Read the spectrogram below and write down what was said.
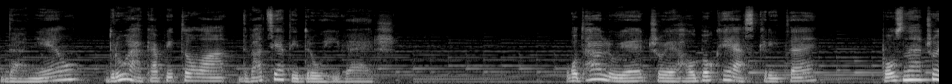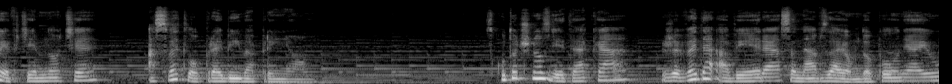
Daniel, 2. kapitola, 22. verš. Odhaľuje, čo je hlboké a skryté, pozná, čo je v temnote a svetlo prebýva pri ňom. Skutočnosť je taká, že veda a viera sa navzájom doplňajú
